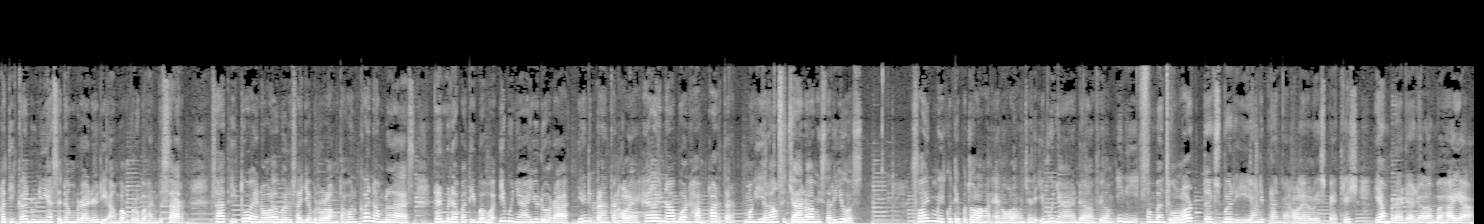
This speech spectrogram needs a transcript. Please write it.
ketika dunia sedang berada di ambang perubahan besar. Saat itu Enola baru saja berulang tahun ke-16 dan mendapati bahwa ibunya Eudora yang diperankan oleh Helena Bonham Carter menghilang secara misterius. Selain mengikuti petualangan Enola mencari ibunya, dalam film ini membantu Lord Tewksbury yang diperankan oleh Louis Petrich yang berada dalam bahaya.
